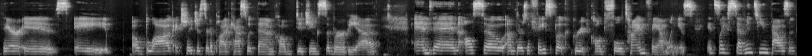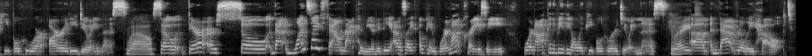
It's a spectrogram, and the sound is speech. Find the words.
there is a a blog. Actually, just did a podcast with them called Ditching Suburbia, and then also um, there's a Facebook group called Full Time Families. It's like seventeen thousand people who are already doing this. Wow! So there are so that once I found that community, I was like, okay, we're not crazy. We're not going to be the only people who are doing this, right? Um, and that really helped.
